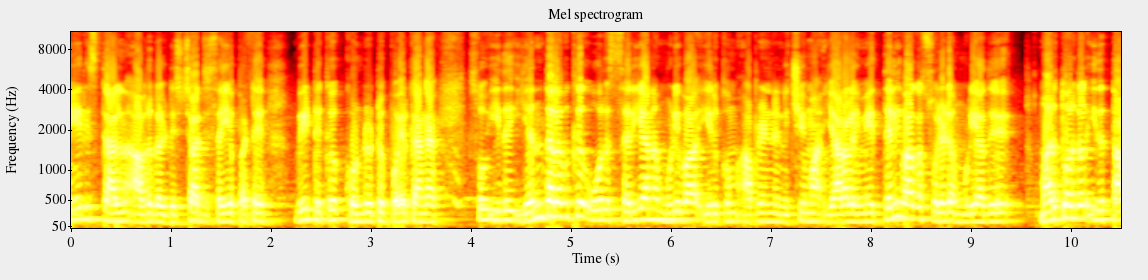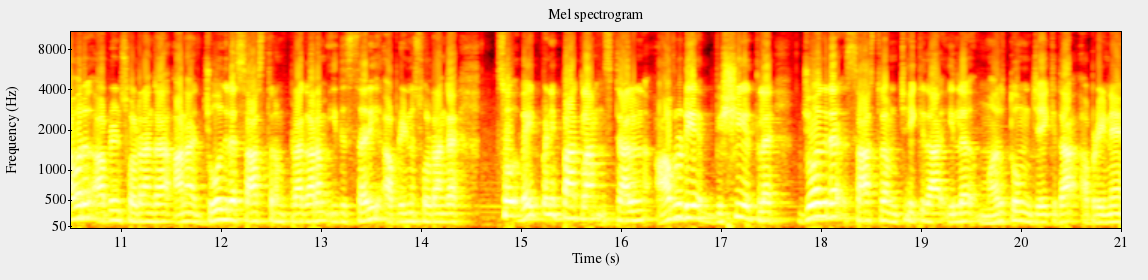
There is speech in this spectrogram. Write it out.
மீறி ஸ்டாலின் அவர்கள் டிஸ்சார்ஜ் செய்யப்பட்டு வீட்டுக்கு கொண்டுட்டு போயிருக்காங்க. ஸோ இது எந்த அளவுக்கு ஒரு சரியான முடிவாக இருக்கும் அப்படின்னு நிச்சயமாக யாராலையுமே தெளிவாக சொல்லிட முடியாது. மருத்துவர்கள் இது தவறு அப்படின்னு சொல்கிறாங்க ஆனால் ஜோதிட சாஸ்திரம் பிரகாரம் இது சரி அப்படின்னு சொல்கிறாங்க ஸோ வெயிட் பண்ணி பார்க்கலாம். ஸ்டாலின் அவருடைய விஷயத்தில் ஜோதிட சாஸ்திரம் ஜெயிக்குதா இல்லை மருத்துவம் ஜெயிக்குதா அப்படின்னு.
